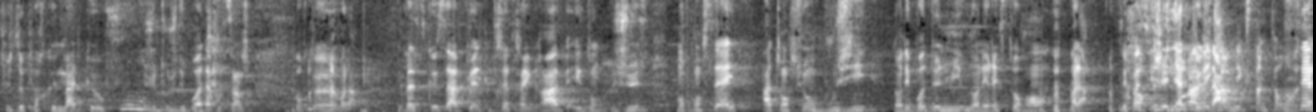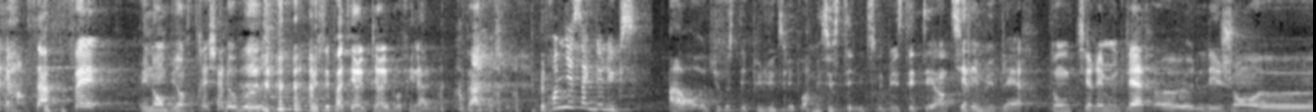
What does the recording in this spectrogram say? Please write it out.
plus de peur que de mal que fou, je touche du bois de la peau de singe pour que voilà. Parce que ça a pu être très très grave et donc juste mon conseil, attention aux bougies dans les boîtes de nuit ou dans les restaurants. Voilà, c'est pas si génial que avec ça. un extincteur dans votre Certes, sac à main. ça fait une ambiance très chaleureuse, mais c'est pas terrible, terrible au final. Faut faire attention. Premier sac de luxe. Alors, euh, du coup, c'était plus luxe, mais pour mes yeux, c'était luxe au début. C'était un Thierry Mugler. Donc, Thierry Mugler, euh, les gens. euh,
